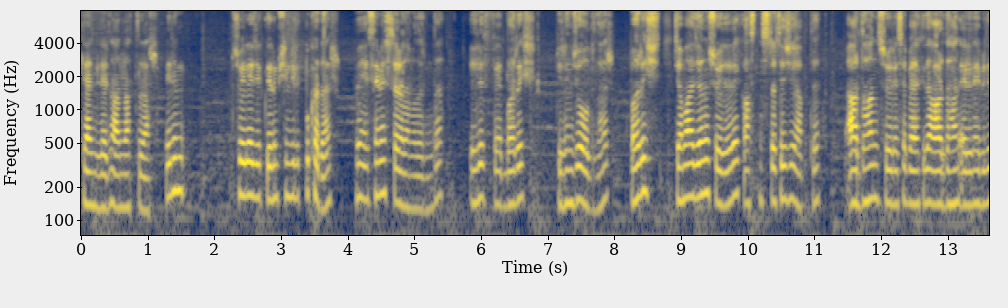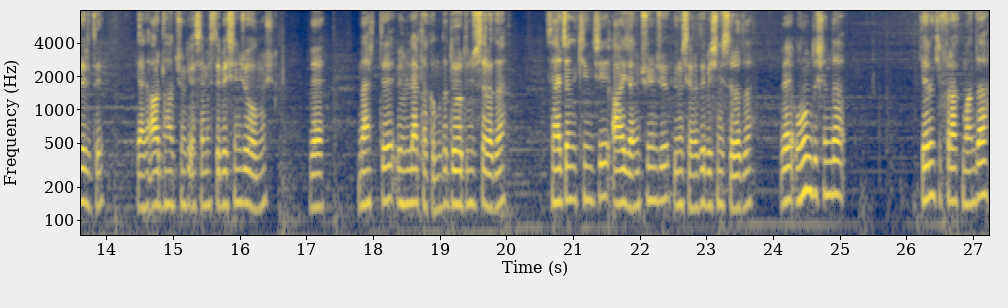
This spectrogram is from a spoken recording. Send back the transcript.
kendilerini anlattılar. Benim söyleyeceklerim şimdilik bu kadar. Ve SMS sıralamalarında Elif ve Barış birinci oldular. Barış Cemalcan'ı söyleyerek aslında strateji yaptı. Ardahan'ı söylese belki de Ardahan elenebilirdi. Yani Ardahan çünkü SMS'te 5. olmuş ve Mert de ünlüler takımında 4. sırada. Sercan 2. Aycan 3. Yunus Emre de 5. sırada. Ve onun dışında yarınki fragmanda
